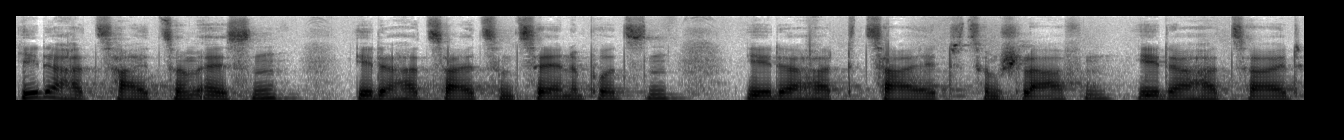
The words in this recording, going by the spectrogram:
Jeder hat Zeit zum Essen, jeder hat Zeit zum Zähneputzen, jeder hat Zeit zum Schlafen, jeder hat Zeit.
